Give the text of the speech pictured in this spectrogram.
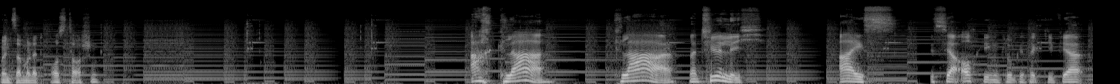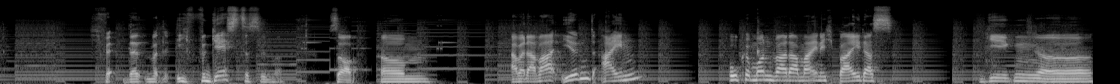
Münzamulett austauschen. Ach, klar. Klar, natürlich. Eis ist ja auch gegen Flug effektiv, ja. Ich, ich vergesse das immer. So, ähm... Aber da war irgendein Pokémon war da, meine ich, bei, das gegen, äh...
